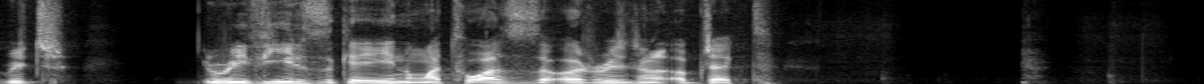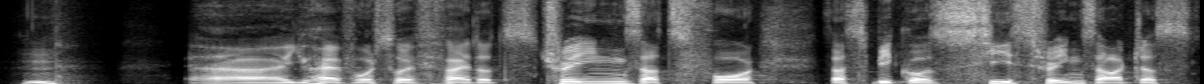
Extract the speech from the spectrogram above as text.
which reveals again what was the original object. Hmm. Uh, you have also ffi.strings. That's for that's because C strings are just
